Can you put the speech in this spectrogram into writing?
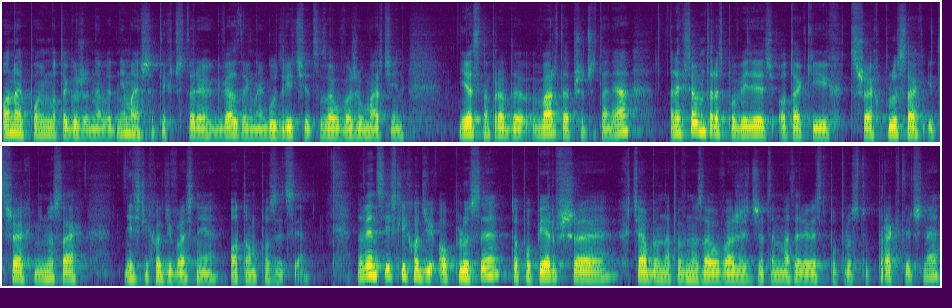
ona, pomimo tego, że nawet nie ma jeszcze tych czterech gwiazdek na Goodreadzie, co zauważył Marcin, jest naprawdę warta przeczytania, ale chciałbym teraz powiedzieć o takich trzech plusach i trzech minusach, jeśli chodzi właśnie o tą pozycję. No więc jeśli chodzi o plusy, to po pierwsze chciałbym na pewno zauważyć, że ten materiał jest po prostu praktyczny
